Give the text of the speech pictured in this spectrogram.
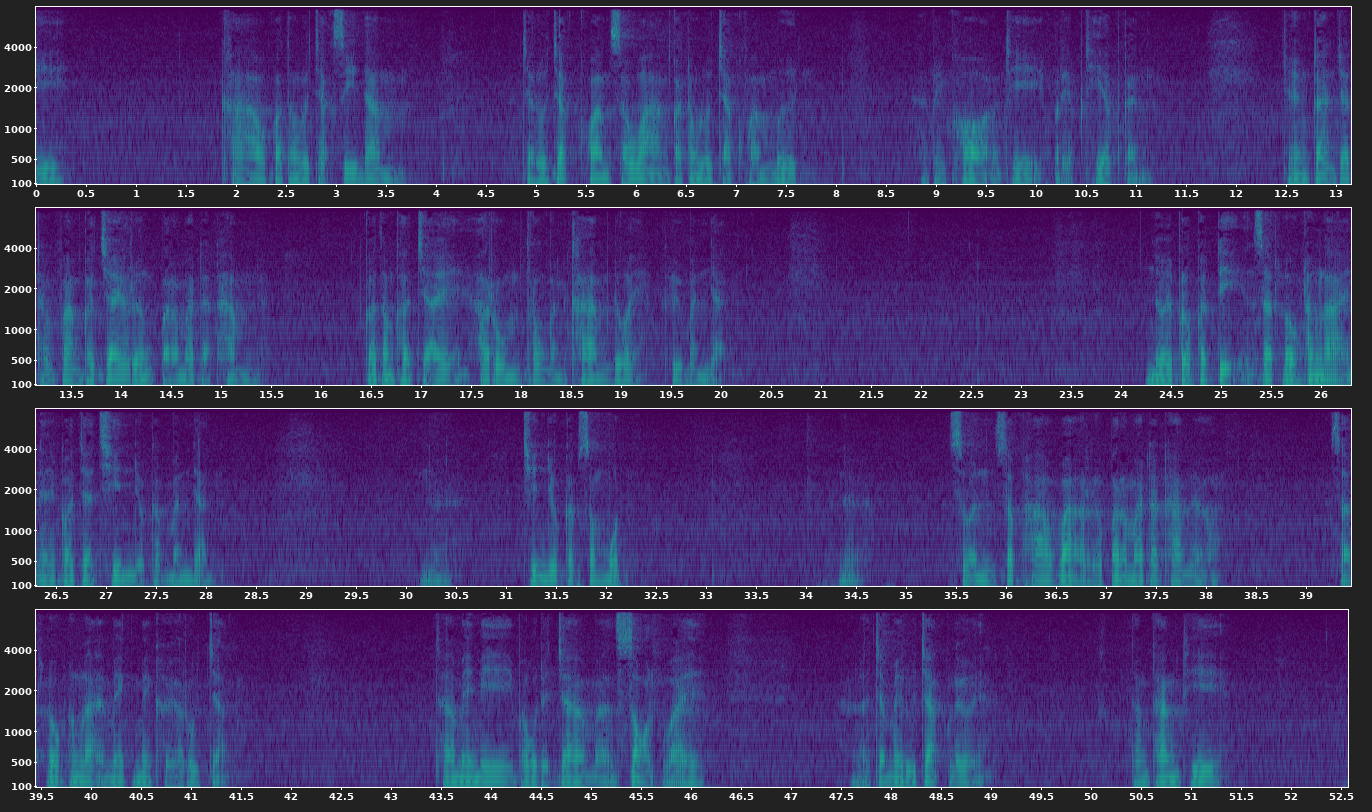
ขาวก็ต้องรู้จักสีดำ จะรู้จักความสว่างก็ต้องรู้จักความมืด เป็นข้อที่เปรียบเทียบกันเช่นการจะทำความเข้าใจเรื่องปรมัตธรรม ก็ต้องเข้าใจอารมณ์ตรงกันข้ามด้วย คือบัญญัติ โดยปกติสัตว์โลกทั้งหลายเนี่ยก็จะชินอยู่กับบัญญัติชินอยู่กับสมมุติ ส่วนสภาวะหรือปรมัตธรรมเนี่ยสัตว์โลกทั้งหลายไม่ไม่เคยรู้จัก ถ้าไม่มีพระพุทธเจ้ามาสอนไว้ เราจะไม่รู้จักเลย ทั้งทั้งที่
